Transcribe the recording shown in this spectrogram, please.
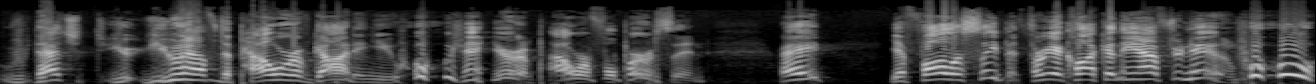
that's you, you have the power of God in you. You're a powerful person, right? You fall asleep at three o'clock in the afternoon. Woo-hoo,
